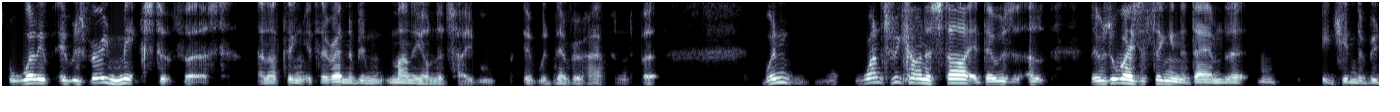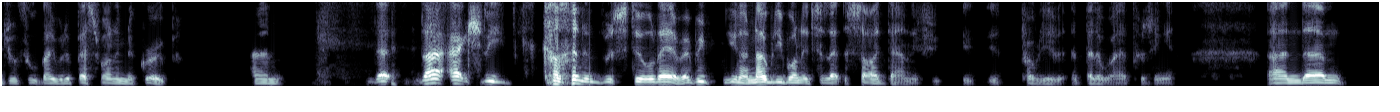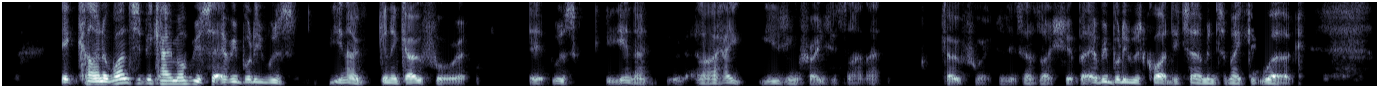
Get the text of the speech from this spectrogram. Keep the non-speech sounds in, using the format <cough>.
well, it, it was very mixed at first, and I think if there hadn't been money on the table, it would never have happened. But when once we kind of started, there was a there was always a thing in the Damned that each individual thought they were the best one in the group, and that that actually <laughs> kind of was still there. Every you know, nobody wanted to let the side down. If you, it, it, probably a better way of putting it, and um, it kind of once it became obvious that everybody was you know going to go for it it was you know and i hate using phrases like that go for it because it sounds like shit but everybody was quite determined to make it work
